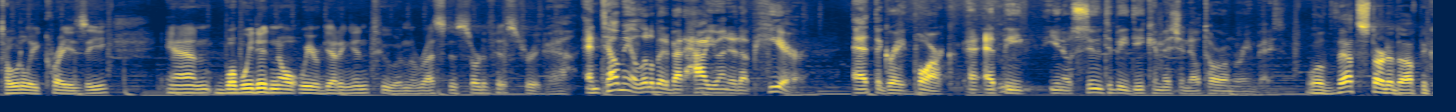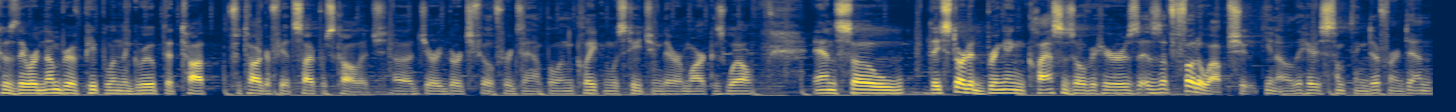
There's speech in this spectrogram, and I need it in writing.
totally crazy. And well, we didn't know what we were getting into and the rest is sort of history. Yeah. And tell me a little bit about how you ended up here at the Great Park, at the you know, soon to be decommissioned El Toro Marine Base. Well, that started off because there were a number of people in the group that taught photography at Cypress College. Uh, Jerry Burchfield, for example, and Clayton was teaching there, Mark as well. And so they started bringing classes over here as, as a photo op shoot, you know, here's something different. And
